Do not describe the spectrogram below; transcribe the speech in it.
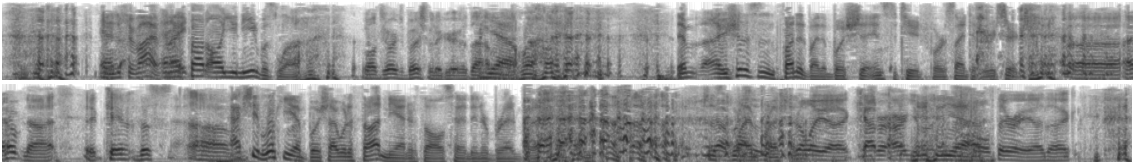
and to survive, and right? I thought all you need was love. Well, George Bush would agree with that. yeah. one. Well. Are you sure this isn't funded by the Bush uh, Institute for Scientific Research? uh, I hope not. It came this. Um, Actually, looking at Bush, I would have thought Neanderthals had interbred, but just yeah, my impression. really a counter argument to Yeah. the whole theory. I think.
